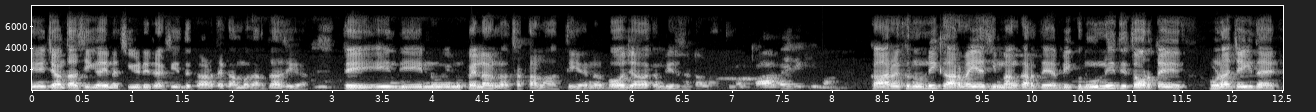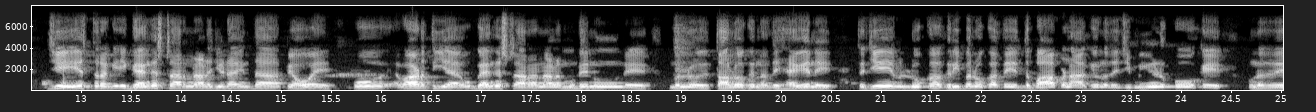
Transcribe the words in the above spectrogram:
ਇਹ ਜਾਂਦਾ ਸੀਗਾ ਇਹਨਾਂ ਸੀੜੀ ਰਖੀ ਦੁਕਾਨ ਤੇ ਕੰਮ ਕਰਦਾ ਸੀਗਾ ਤੇ ਇਹ ਇਹਨੂੰ ਇਹਨੂੰ ਪਹਿਲਾਂ ਉਹਨਾਂ ਸੱਟਾਂ ਲਾਤੀ ਇਹਨਾਂ ਬਹੁਤ ਜ਼ਿਆਦਾ ਗੰਭੀਰ ਸੱਟਾਂ ਲਾਤੀ ਹੁਣ ਕਾਰਵਾਈ ਦੀ ਕੀ ਮੰਗ ਕਾਰਵਾਈ ਕਾਨੂੰਨੀ ਕਾਰਵਾਈ ਅਸੀਂ ਮੰਗ ਕਰਦੇ ਆ ਵੀ ਕਾਨੂੰਨੀ ਦੇ ਤੌਰ ਤੇ ਹੋਣਾ ਚਾਹੀਦਾ ਹੈ। ਜੇ ਇਸ ਤਰ੍ਹਾਂ ਇਹ ਗੈਂਗਸਟਰ ਨਾਲ ਜਿਹੜਾ ਇਹਦਾ ਪਿਓ ਹੈ ਉਹ ਆੜਤੀ ਹੈ ਉਹ ਗੈਂਗਸਟਰਾਂ ਨਾਲ ਮੁੰਡੇ ਨੂੰ ਨੇ ਮਤਲਬ ਤਾਲੁਕ ਇਹਨਾਂ ਦੇ ਹੈਗੇ ਨੇ ਤੇ ਜੇ ਲੋਕਾਂ ਗਰੀਬਾਂ ਲੋਕਾਂ ਤੇ ਦਬਾਅ ਬਣਾ ਕੇ ਉਹਨਾਂ ਦੇ ਜ਼ਮੀਨ ਖੋ ਕੇ ਉਹਨਾਂ ਦੇ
